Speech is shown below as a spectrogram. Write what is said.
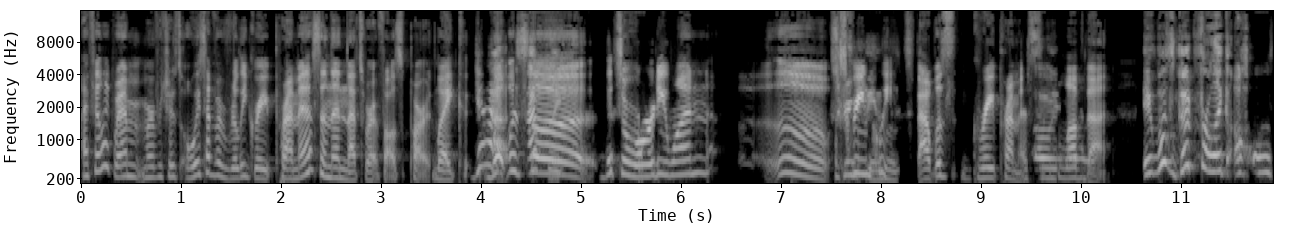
I feel like Ryan Murphy shows always have a really great premise, and then that's where it falls apart. Like, Yeah, what was the the sorority one? Ugh, Scream Scream Queens. Queens. That was great premise. Oh, yeah. Love that. It was good for like a whole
